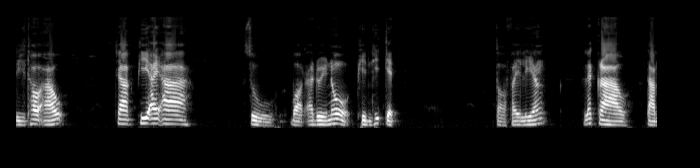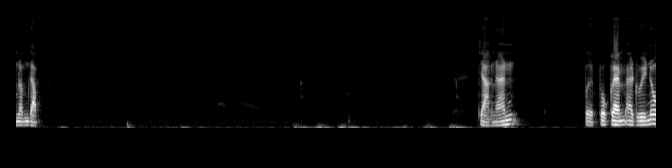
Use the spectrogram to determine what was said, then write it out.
Digital Out จาก PIR สู่บอร์ด Arduino พินที่ 7 ต่อไฟเลี้ยง และกราวตามลำดับจากนั้น เปิดโปรแกรม Arduino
